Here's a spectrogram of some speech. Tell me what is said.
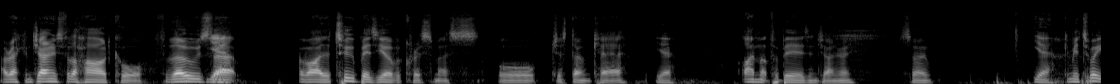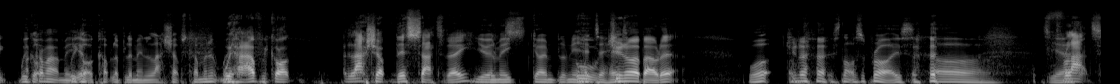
I reckon January's for the hardcore. For those Yeah. that are either too busy over Christmas or just don't care. yeah, I'm up for beers in January. So yeah. give me a tweet. We I'll got come out and we you. got a couple of blooming lash ups coming up. We have. We got Lash Up this Saturday. you and me going blooming head to head. Do you know about it? what? do you know- Oh, it's not a surprise. oh. It's Yeah. Flats'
